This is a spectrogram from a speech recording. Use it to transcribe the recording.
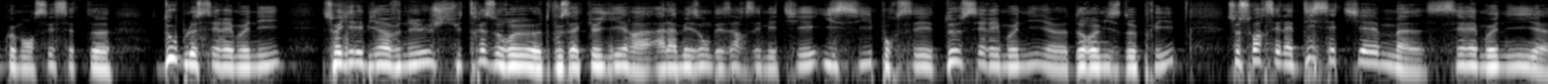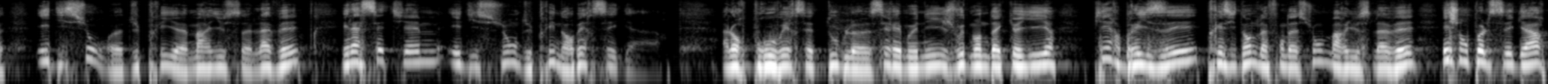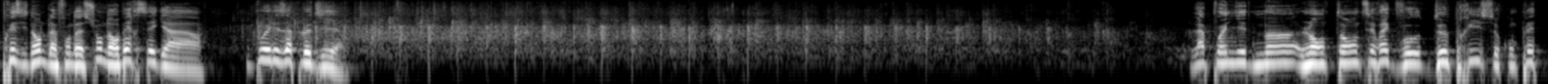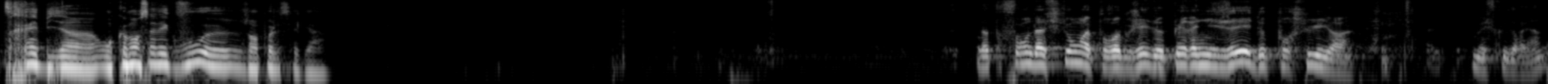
commencer cette euh, double cérémonie. Soyez les bienvenus, je suis très heureux de vous accueillir à la Maison des Arts et Métiers, ici pour ces deux cérémonies euh, de remise de prix. Ce soir, c'est la 17e cérémonie euh, édition du prix Marius Lavet et la 7e édition du prix Norbert Ségard. Alors pour ouvrir cette double cérémonie, je vous demande d'accueillir Pierre Brisé, président de la Fondation Marius Lavet, et Jean-Paul Ségard, président de la Fondation Norbert Ségard. Vous pouvez les applaudir. La poignée de main, l'entente. C'est vrai que vos deux prix se complètent très bien. On commence avec vous, euh, Jean-Paul Ségard. Notre fondation a pour objet de pérenniser et de poursuivre,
